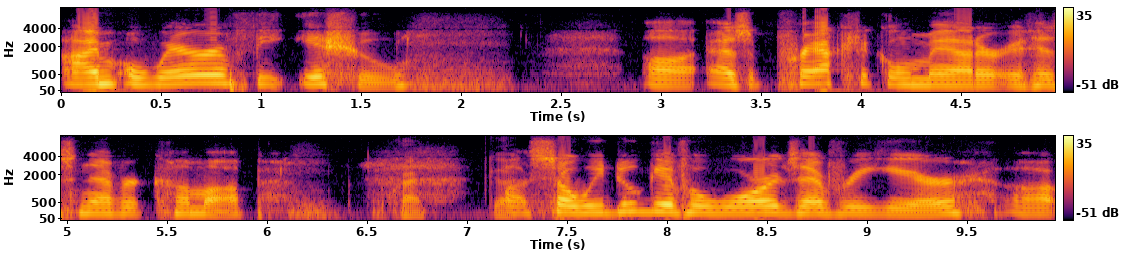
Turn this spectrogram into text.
I'm aware of the issue. Uh, as a practical matter, it has never come up. Okay. Uh, so we do give awards every year. Uh,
